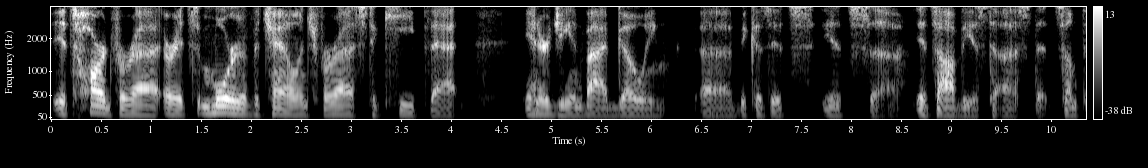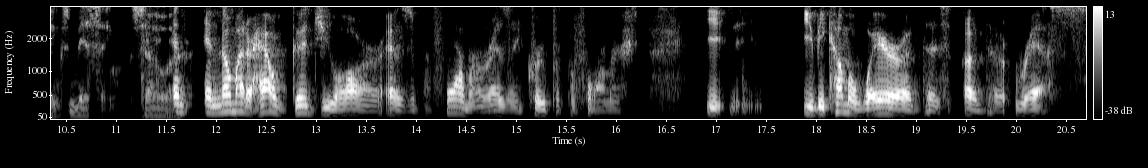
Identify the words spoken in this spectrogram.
it's hard for us, or it's more of a challenge for us to keep that energy and vibe going uh, because it's it's uh, it's obvious to us that something's missing. So uh, and and no matter how good you are as a performer or as a group of performers you you become aware of this of the rests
